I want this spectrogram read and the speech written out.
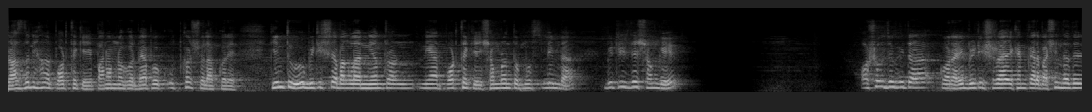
রাজধানী হওয়ার পর থেকে পানামনগর ব্যাপক উৎকর্ষ লাভ করে। কিন্তু ব্রিটিশরা বাংলার নিয়ন্ত্রণ নেয়ার পর থেকে সম্ভ্রান্ত মুসলিমরা ব্রিটিশদের সঙ্গে অসহযোগিতা করায় ব্রিটিশরা এখানকার বাসিন্দাদের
